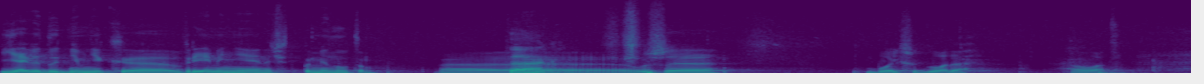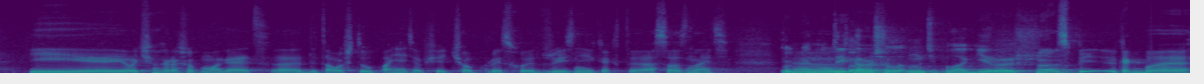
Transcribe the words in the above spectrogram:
я веду дневник э, времени значит, по минутам. Э, так. Уже больше года. Вот. И очень хорошо помогает э, для того, чтобы понять вообще, что происходит в жизни и как-то осознать. По э, минутам? Ты, короче, ну, типа логируешь? Ну, как бы,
